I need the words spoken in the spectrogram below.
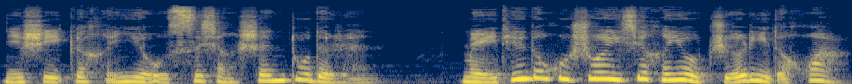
你是一个很有思想深度的人，每天都会说一些很有哲理的话。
